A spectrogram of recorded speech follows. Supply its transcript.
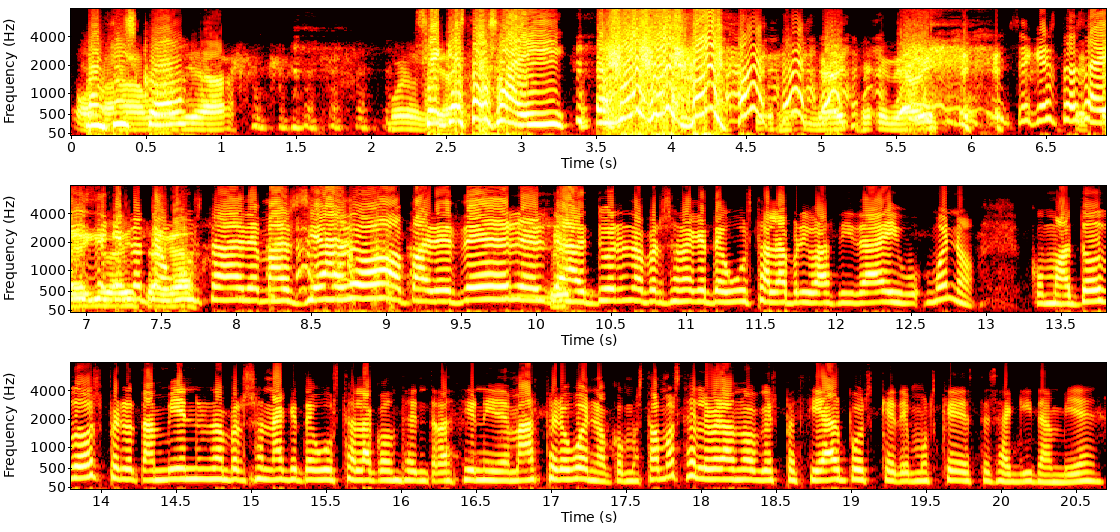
Francisco. sé que estás ahí. sé que estás ahí, sé que no te gusta demasiado aparecer. Tú eres una persona que te gusta la privacidad y, bueno, como a todos, pero también es una persona que te gusta la concentración y demás. Pero bueno, como estamos celebrando algo especial, pues queremos que estés aquí también.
